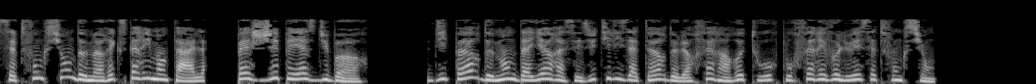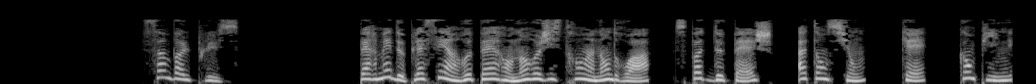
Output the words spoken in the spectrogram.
Cette fonction demeure expérimentale, pêche GPS du bord. Deeper demande d'ailleurs à ses utilisateurs de leur faire un retour pour faire évoluer cette fonction. Symbole plus. Permet de placer un repère en enregistrant un endroit, spot de pêche, Attention, quai, camping,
